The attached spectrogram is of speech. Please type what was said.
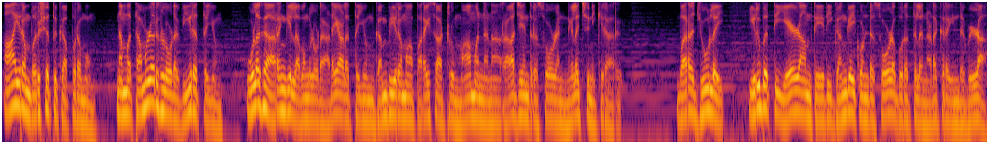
ஆயிரம் வருஷத்துக்கு அப்புறமும் நம்ம தமிழர்களோட வீரத்தையும் உலக அரங்கில் அவங்களோட அடையாளத்தையும் கம்பீரமா பறைசாற்றும் மாமன்னனா ராஜேந்திர சோழன் நிலைச்சு நிக்கிறாரு. வர ஜூலை இருபத்தி ஏழாம் தேதி கங்கை கொண்ட சோழபுரத்துல நடக்கிற இந்த விழா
